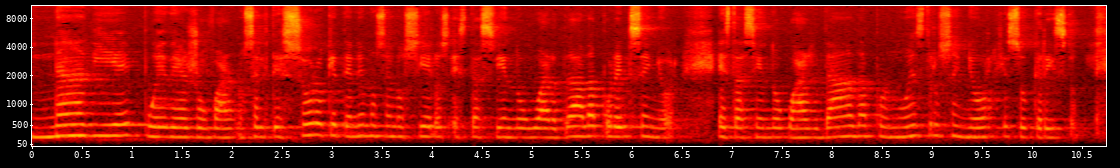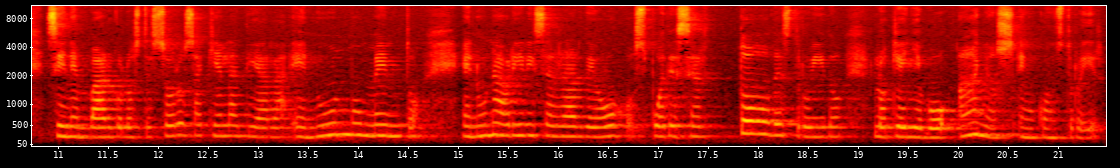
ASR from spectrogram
Nadie puede robarnos. El tesoro que tenemos en los cielos está siendo guardada por el Señor, está siendo guardada por nuestro Señor Jesucristo. Sin embargo, los tesoros aquí en la tierra, en un momento, en un abrir y cerrar de ojos, puede ser todo destruido lo que llevó años en construir.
